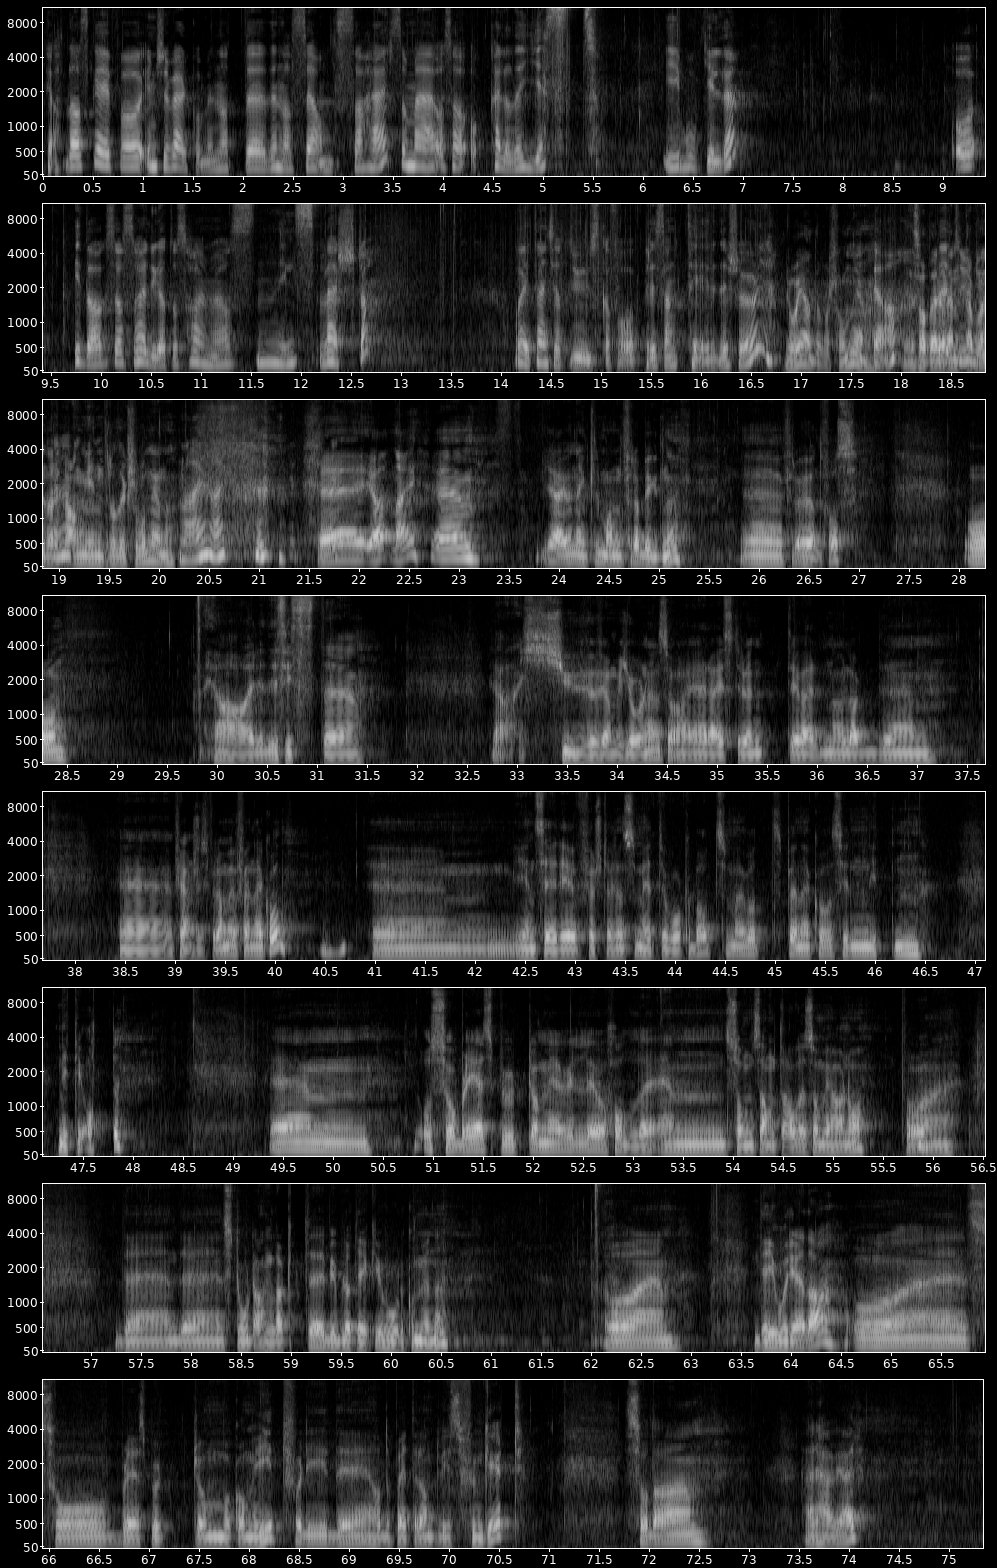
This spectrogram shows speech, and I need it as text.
Ja, Da skal jeg få ønske velkommen til denne seansen her, som jeg også kaller det gjest i Bokgildet. Og i dag så er vi så heldige at vi har med oss Nils Wærstad. Og jeg tenker at du skal få presentere deg sjøl. Jo ja, det var sånn, ja. Ja, jeg satt der og venta på en kan- lang introduksjon. igjen. Nei, nei. Eh, ja, nei. Eh, jeg er jo en enkel mann fra bygdene. Eh, fra Hønefoss. Og jeg har de siste ja, 20-25 årene så har jeg reist rundt i verden og lagd eh, eh, fjernsynsprogrammer for NRK. Eh, I en serie først og fremst som heter Walkabout, som har gått på NRK siden 1998. Eh, og så ble jeg spurt om jeg ville holde en sånn samtale som vi har nå. På eh, det, det stort anlagt biblioteket i Hole kommune. Og eh, det gjorde jeg da. Og eh, så ble jeg spurt om å komme hit, fordi det hadde på et eller annet vis fungert. Så da er det her vi er.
